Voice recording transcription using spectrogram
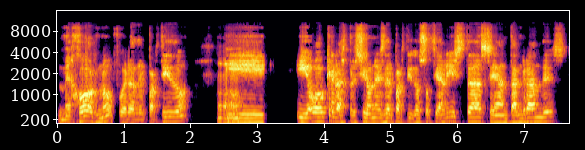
mejor, ¿no? Fuera del partido. y, o que las presiones del Partido Socialista sean tan grandes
